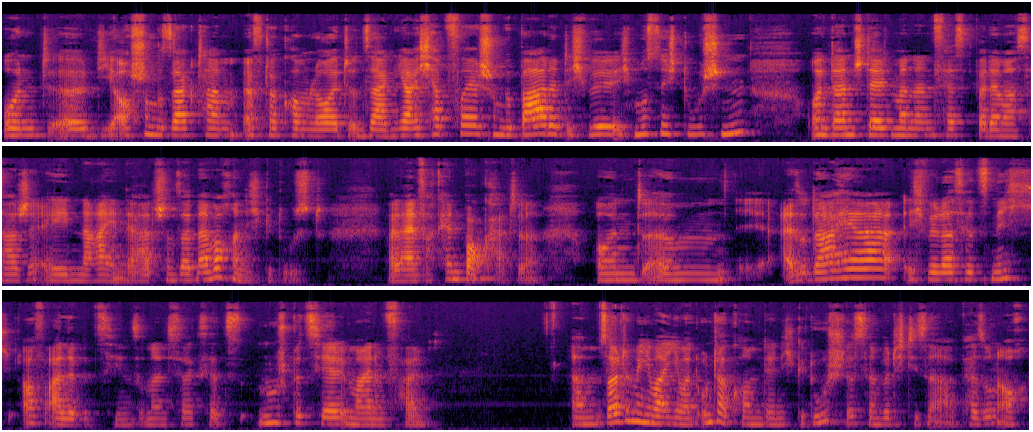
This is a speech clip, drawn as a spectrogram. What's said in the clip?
und äh, die auch schon gesagt haben, öfter kommen Leute und sagen, ja, ich habe vorher schon gebadet, ich will, ich muss nicht duschen. Und dann stellt man dann fest bei der Massage, ey, nein, der hat schon seit einer Woche nicht geduscht, weil er einfach keinen Bock hatte. Und ähm, also daher, ich will das jetzt nicht auf alle beziehen, sondern ich sage es jetzt nur speziell in meinem Fall. Ähm, sollte mir mal jemand unterkommen, der nicht geduscht ist, dann würde ich dieser Person auch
